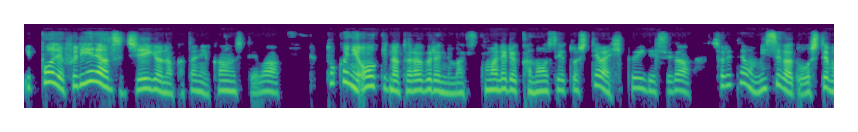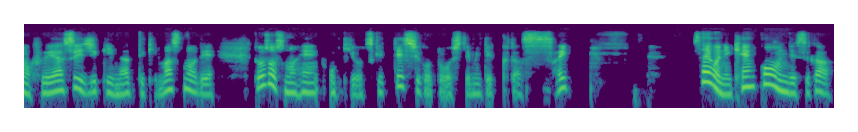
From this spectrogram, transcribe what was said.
一方でフリーランス自営業の方に関しては、特に大きなトラブルに巻き込まれる可能性としては低いですが、それでもミスがどうしても増えやすい時期になってきますので、どうぞその辺お気をつけて仕事をしてみてください。最後に健康運ですが、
